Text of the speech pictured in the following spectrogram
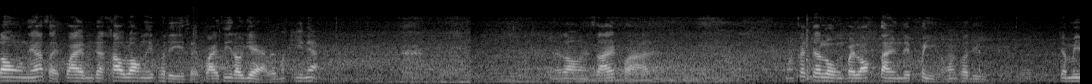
ร่องเนี้ยสายไฟมันจะเข้าร่องนี้พอดีสายไฟที่เราแย่ไปเมื่อกี้เนี่ยลองซ้ายขวาเนี่ย ก็จะลงไปล็อกไตในปีกของมันพอดี จะมี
